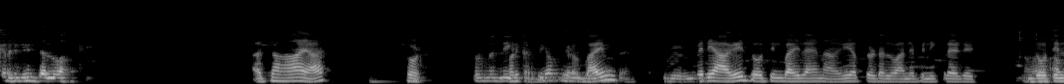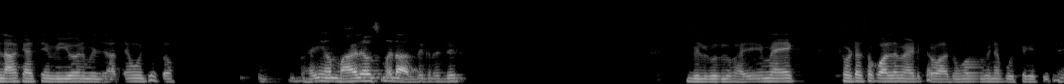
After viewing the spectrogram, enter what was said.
क्रेडिट डलवा के। अच्छा हाँ यार। छोड़। तुमने लीक कर दिया भाई मेरी आ गई दो तीन बाई लाइन आ गई अब तो डलवाने भी नहीं क्रेडिट दो तीन लाख ऐसे व्यूअर मिल जाते हैं मुझे तो। भाई हमारे उसमें डाल दे क्रेडिट बिल्कुल भाई मैं एक छोटा सा कॉलम ऐड करवा दूँगा बिना पूछे किसी से।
